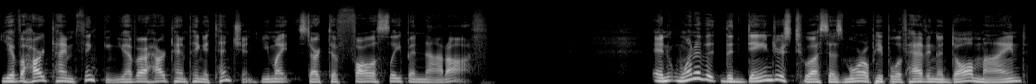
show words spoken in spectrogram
You have a hard time thinking. You have a hard time paying attention. You might start to fall asleep and nod off. And one of the, the dangers to us as moral people of having a dull mind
